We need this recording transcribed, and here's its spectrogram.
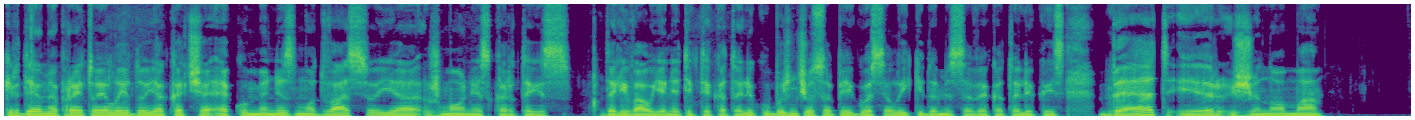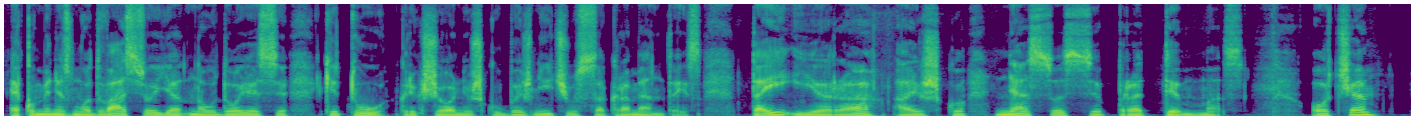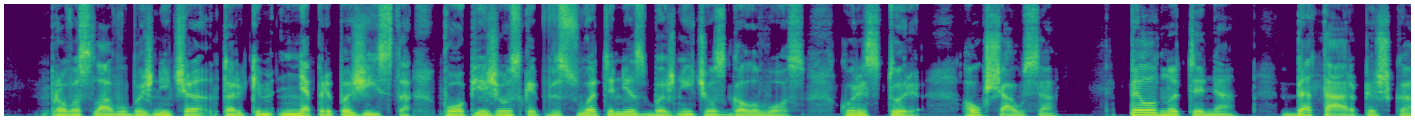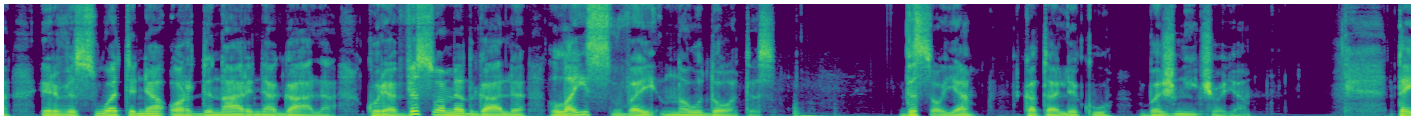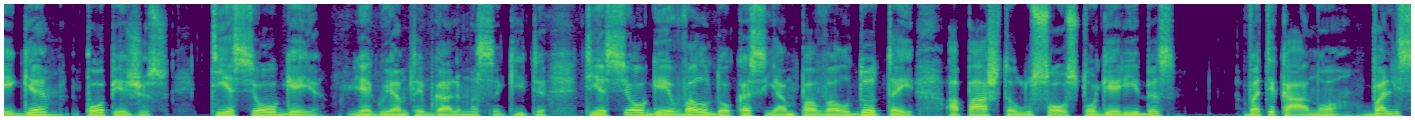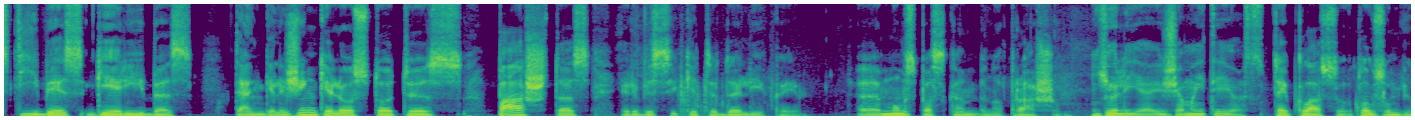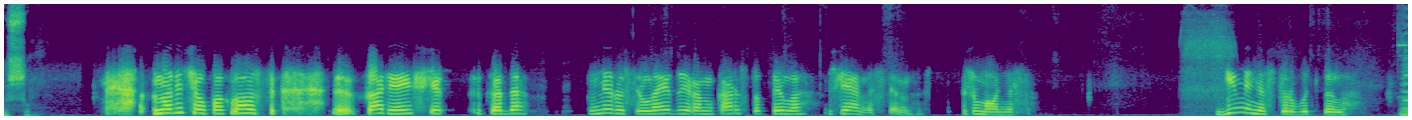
Girdėjome praeitoje laidoje, kad čia ekumenizmo dvasioje žmonės kartais dalyvauja ne tik tai katalikų bažnyčios apieigose laikydami save katalikais, bet ir žinoma ekumenizmo dvasioje naudojasi kitų krikščioniškų bažnyčių sakramentais. Tai yra, aišku, nesusipratimas. O čia pravoslavų bažnyčia, tarkim, nepripažįsta popiežiaus kaip visuotinės bažnyčios galvos, kuris turi aukščiausią, pilnutinę, betarpišką ir visuotinę ordinarinę galę, kurią visuomet gali laisvai naudotis. Visoje katalikų bažnyčioje. Taigi popiežius tiesiogiai, jeigu jam taip galima sakyti, tiesiogiai valdo, kas jam pavaldu, tai apaštalų sosto gerybės, Vatikano valstybės gerybės, ten geležinkelio stotis, paštas ir visi kiti dalykai. E, mums paskambino, prašom. Julija iš Žemaitijos. Taip, klausom, klausom jūsų. Norėčiau paklausti, ką reiškia, kada mirusi laido ir ant karsto pila žemės ten žmonės. Giminės turbūt pila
